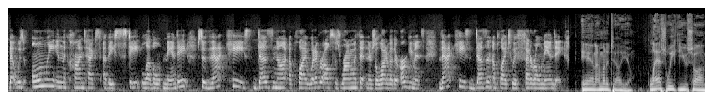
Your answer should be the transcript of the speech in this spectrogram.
That was only in the context of a state level mandate. So that case does not apply, whatever else is wrong with it, and there's a lot of other arguments. That case doesn't apply to a federal mandate. And I'm going to tell you, last week you saw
